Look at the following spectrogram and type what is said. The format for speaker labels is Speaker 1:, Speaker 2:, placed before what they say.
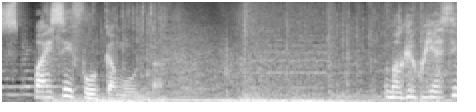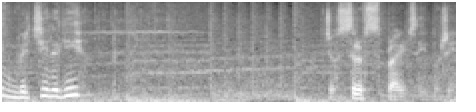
Speaker 1: Spicy food का mood था। मगर कोई ऐसी मिर्ची लगी, जो सिर्फ़ स्प्राइट से ही बुझी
